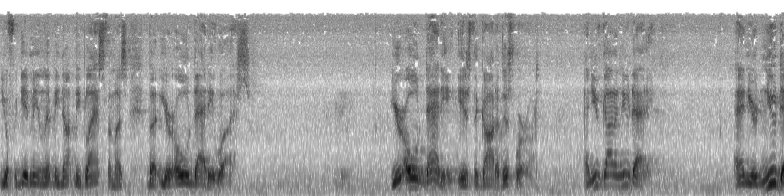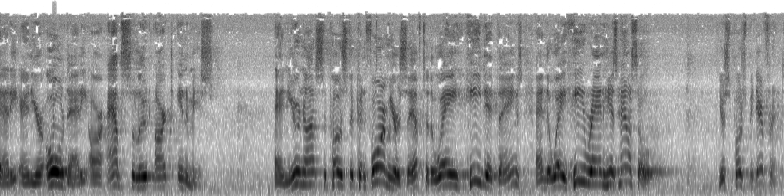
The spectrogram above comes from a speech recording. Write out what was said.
You'll forgive me and let me not be blasphemous, but your old daddy was. Your old daddy is the God of this world. And you've got a new daddy. And your new daddy and your old daddy are absolute arch enemies. And you're not supposed to conform yourself to the way he did things and the way he ran his household. You're supposed to be different.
